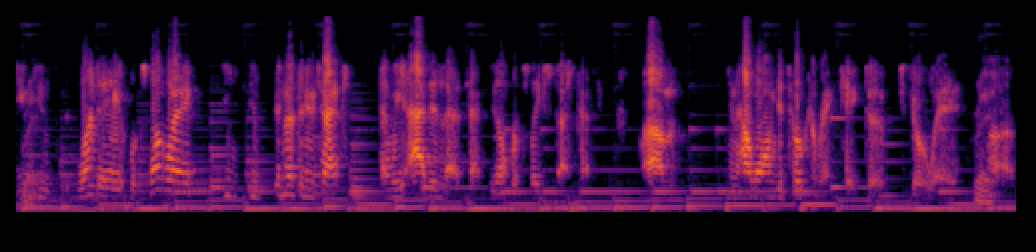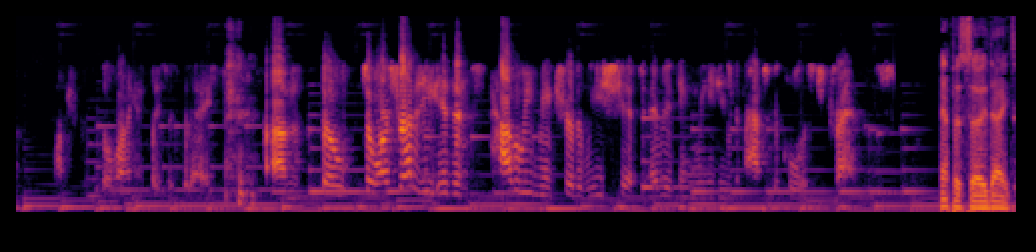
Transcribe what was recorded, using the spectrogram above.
You, you one day it looks one way, you, you invent a new tech, and we add in that tech. We don't replace that tech. Um, and how long did token ring take to, to go away? Right. Uh, I'm still running in places today. um, so, so our strategy isn't how do we make sure that we shift everything we do to match the coolest trends. Episode 8.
